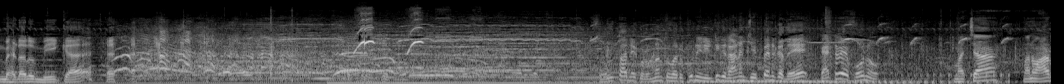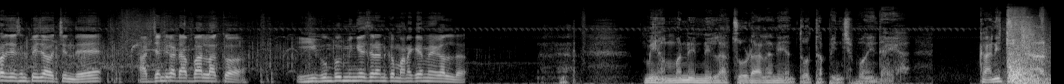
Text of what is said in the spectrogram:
మెడలు మీక? సుల్తాన్ ఇక్కడ ఉన్నంత వరకు నేను ఇంటికి రానని చెప్పాను కదే. పెట్టవే ఫోను. మచ్చా మనం ఆర్డర్ చేసిన పిజ్జా వచ్చింది. అర్జెంటుగా డబ్బాలు లక్కో. ఈ గుంపు మింగేసడానికి మనకే మిగలదు. మీ అమ్మ నిన్ను ఇలా చూడాలని ఎంతో తప్పించిపోయిందయ్యా. కానీ చూడాలి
